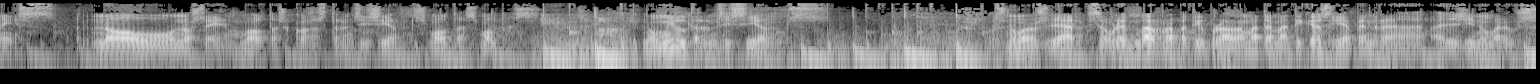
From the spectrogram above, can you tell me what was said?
més. 9, no sé, moltes coses, transicions, moltes, moltes. 9.000 transicions. Els números llargs, haurem de repetir el programa de matemàtiques i aprendre a llegir números.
